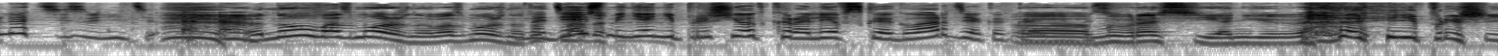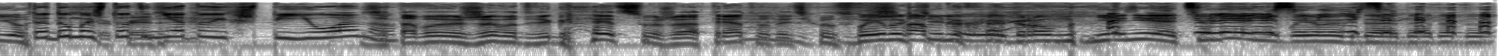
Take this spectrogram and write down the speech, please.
блядь, извините. Ну, возможно, возможно. Тут Надеюсь, надо- меня не пришьет королевская гвардия А, какая-нибудь. мы в России, они не пришьют. Ты думаешь, тут Какая-то- нету их За шпионов? тобой уже выдвигается уже отряд вот этих вот в Боевых шапках тюленей. огромных. Не-не, тюлени боевых, да, да, да, да.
